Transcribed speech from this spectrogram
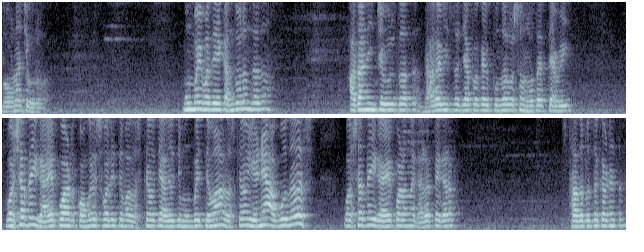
धोरणाच्या विरोधात मुंबईमध्ये एक आंदोलन झालं. अदानींच्या विरोधात धारावीचं ज्या प्रकारे पुनर्वसन होत आहेत त्यावेळी वर्षाताई गायकवाड काँग्रेसवाले तेव्हा रस्त्यावरती आले होते मुंबईत तेव्हा रस्त्यावर येण्या अगोदरच वर्षाताई गायकवाडांना घरातल्या घरात स्थानबद्ध करण्यात आलं.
